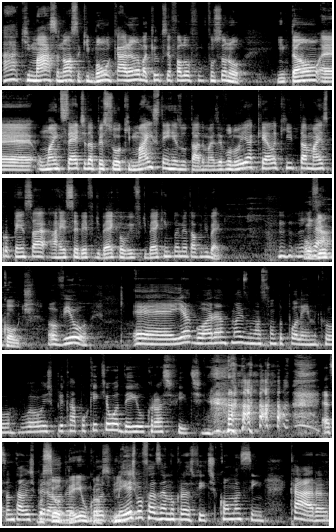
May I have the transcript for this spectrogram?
ah, que massa, nossa, que bom, caramba, aquilo que você falou funcionou. Então, é, o mindset da pessoa que mais tem resultado, mais evolui, é aquela que está mais propensa a receber feedback, ouvir feedback e implementar o feedback. Ouviu o coach. Ouviu? É, e agora, mais um assunto polêmico. Vou explicar por que, que eu odeio o crossfit. Essa eu não estava esperando. Você odeia o crossfit? Mesmo fazendo crossfit, como assim? Cara,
